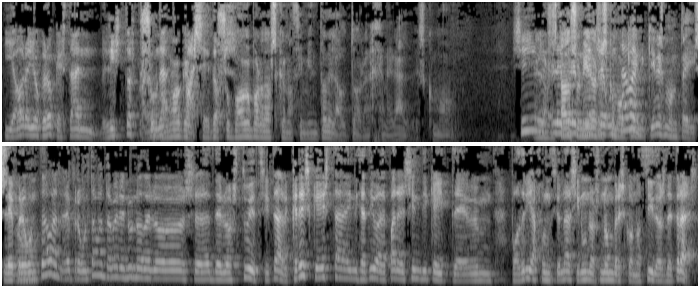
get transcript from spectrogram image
Y ahora yo creo que están listos para una que, fase 2. supongo que por desconocimiento del autor en general, es como... Sí, En los Estados le- le Unidos es como, ¿quién, quién es Montéis? Le No- preguntaban, le preguntaban también en uno de los, eh, de los tweets y tal, ¿crees que esta iniciativa de Panel Syndicate eh, podría funcionar sin unos nombres conocidos detrás?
